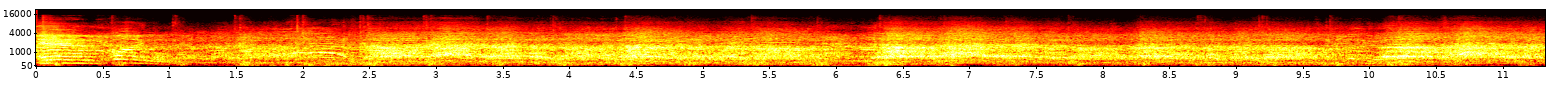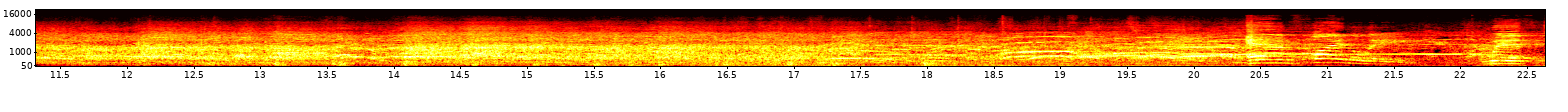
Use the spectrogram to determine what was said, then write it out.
And finally, and finally, with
